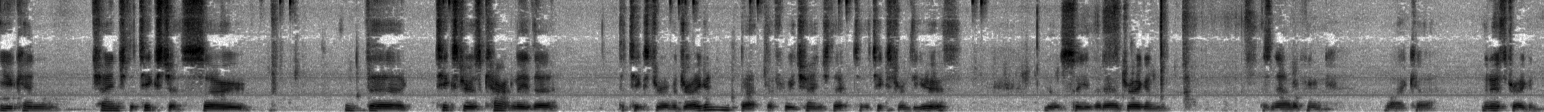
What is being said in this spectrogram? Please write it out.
you can change the texture. So the texture is currently the, the texture of a dragon, but if we change that to the texture of the earth, you'll see that our dragon is now looking like a, an earth dragon.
